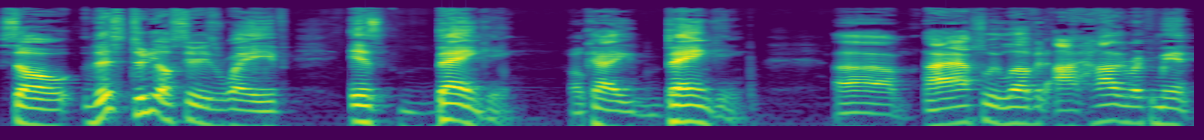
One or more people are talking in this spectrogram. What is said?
So this Studio Series wave is banging, okay? Banging. Uh, I absolutely love it. I highly recommend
